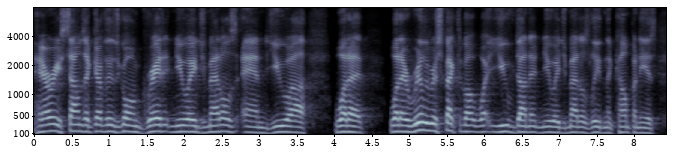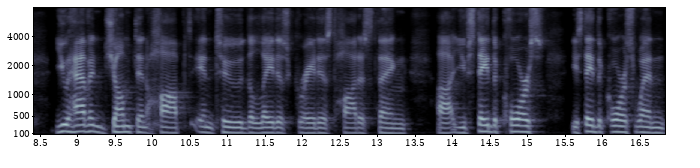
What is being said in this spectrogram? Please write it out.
Harry, sounds like everything's going great at New Age Metals, and you, uh, what I what I really respect about what you've done at New Age Metals, leading the company, is you haven't jumped and hopped into the latest, greatest, hottest thing. Uh, you've stayed the course. You stayed the course when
